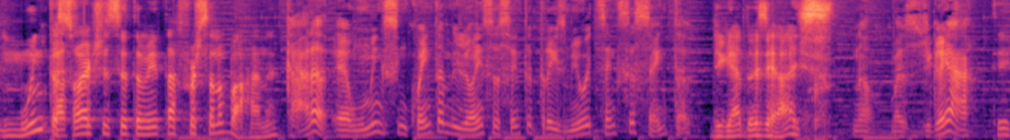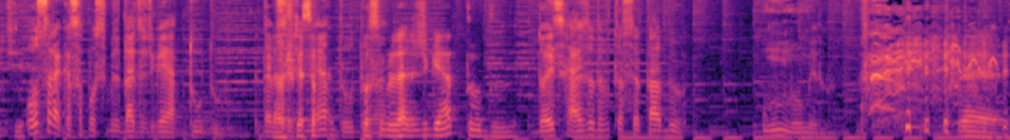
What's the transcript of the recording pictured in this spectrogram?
Muita Gasto- sorte você também tá forçando barra, né? Cara, é uma em 50 milhões 63 mil 860. De ganhar dois reais? Não, mas de ganhar. Entendi. Ou será que essa possibilidade de ganhar tudo deve Eu ser acho que essa tudo? Né? possibilidade de ganhar tudo. Dois reais eu devo ter acertado um número. É.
